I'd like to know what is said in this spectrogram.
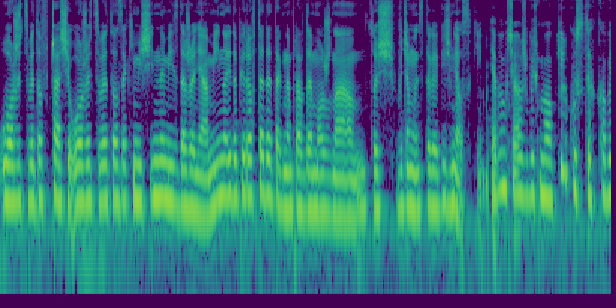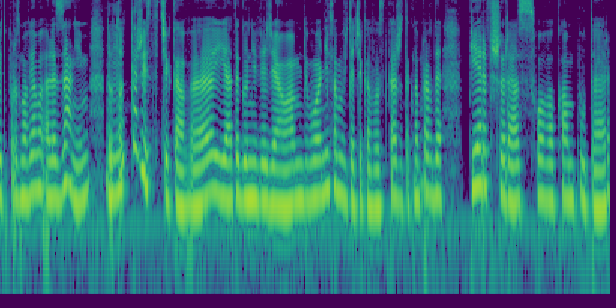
ułożyć sobie to w czasie, ułożyć sobie to z jakimiś innymi zdarzeniami, no i dopiero wtedy tak naprawdę można coś wyciągnąć z tego jakieś wnioski. Ja bym chciała, żebyśmy o kilku z tych kobiet porozmawiały, ale zanim, to, Mhm. to też jest ciekawe, ja tego nie wiedziałam, to była niesamowita ciekawostka, że tak naprawdę pierwszy raz słowo komputer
